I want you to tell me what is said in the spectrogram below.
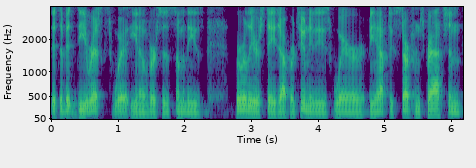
It's a bit de-risked where, you know, versus some of these earlier stage opportunities where you have to start from scratch. And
